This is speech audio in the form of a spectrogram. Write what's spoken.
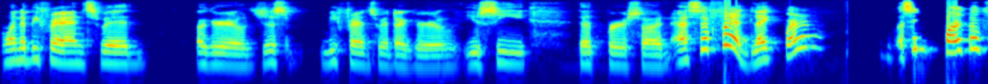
wanna be friends with a girl, just be friends with a girl. You see that person as a friend. Like, parang, as in part of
